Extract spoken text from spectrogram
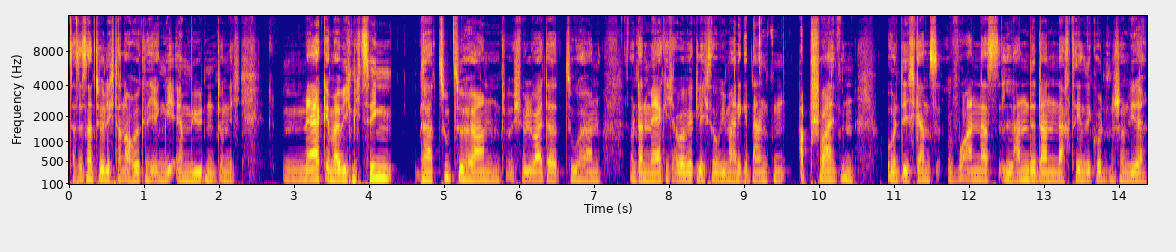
Das ist natürlich dann auch wirklich irgendwie ermüdend und ich merke immer, wie ich mich zwinge, da zuzuhören und ich will weiter zuhören und dann merke ich aber wirklich so, wie meine Gedanken abschweifen und ich ganz woanders lande dann nach zehn Sekunden schon wieder.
